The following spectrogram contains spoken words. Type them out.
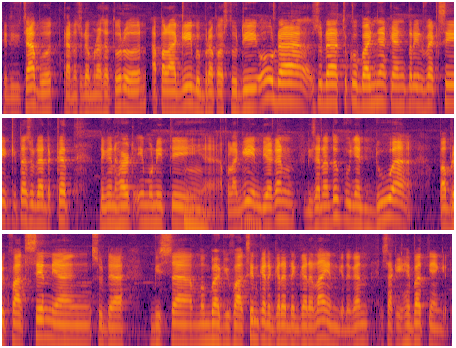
jadi dicabut karena sudah merasa turun. Apalagi beberapa studi, oh udah sudah cukup banyak yang terinfeksi, kita sudah dekat dengan herd immunity. Ya, apalagi India kan di sana tuh punya dua pabrik vaksin yang sudah bisa membagi vaksin ke negara-negara lain gitu kan saking hebatnya gitu.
